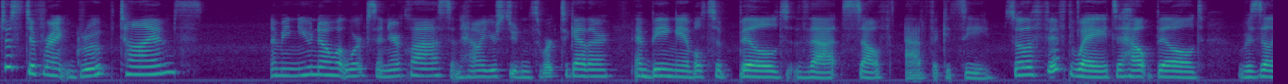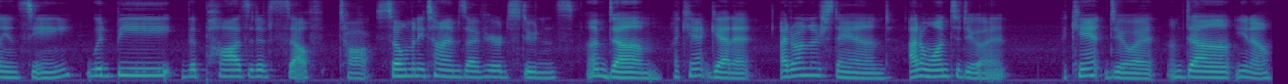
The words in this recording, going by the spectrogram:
just different group times I mean, you know what works in your class and how your students work together, and being able to build that self advocacy. So, the fifth way to help build resiliency would be the positive self talk. So many times I've heard students, I'm dumb. I can't get it. I don't understand. I don't want to do it. I can't do it. I'm dumb, you know.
